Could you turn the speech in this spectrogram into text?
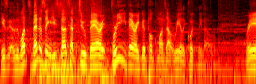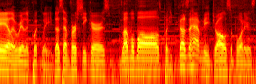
He's what's menacing. He does have two very, three very good Pokemon's out really quickly though. Really, really quickly. He does have Verse Seekers, level balls, but he doesn't have any draw supporters.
